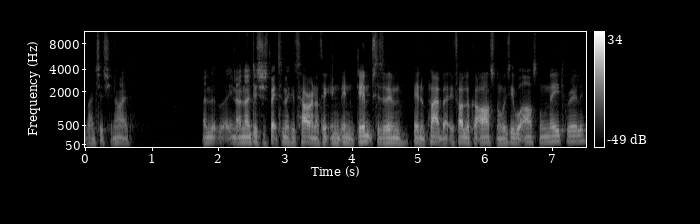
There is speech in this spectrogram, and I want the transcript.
Manchester United. And you know, no disrespect to Mkhitaryan, I think in, in glimpses of him being a player, but if I look at Arsenal, is he what Arsenal need really?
